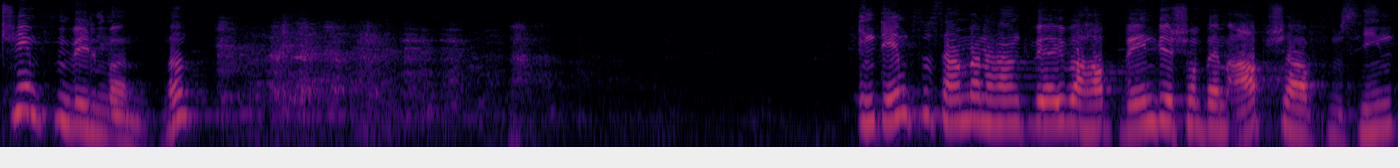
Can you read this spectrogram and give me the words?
Schimpfen will man. Ne? In dem Zusammenhang wäre überhaupt, wenn wir schon beim Abschaffen sind,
